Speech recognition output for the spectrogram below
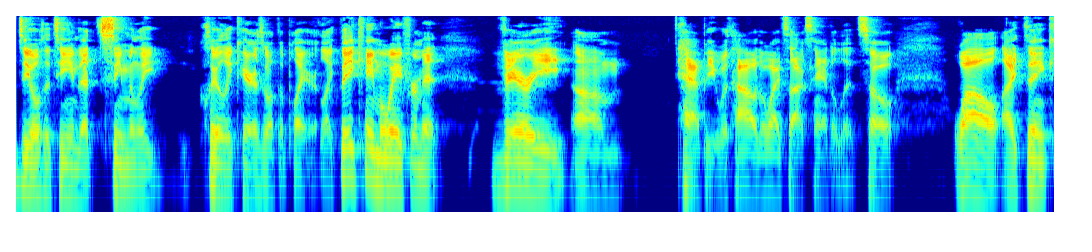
deal with a team that seemingly clearly cares about the player. Like they came away from it very um, happy with how the White Sox handled it. So while I think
